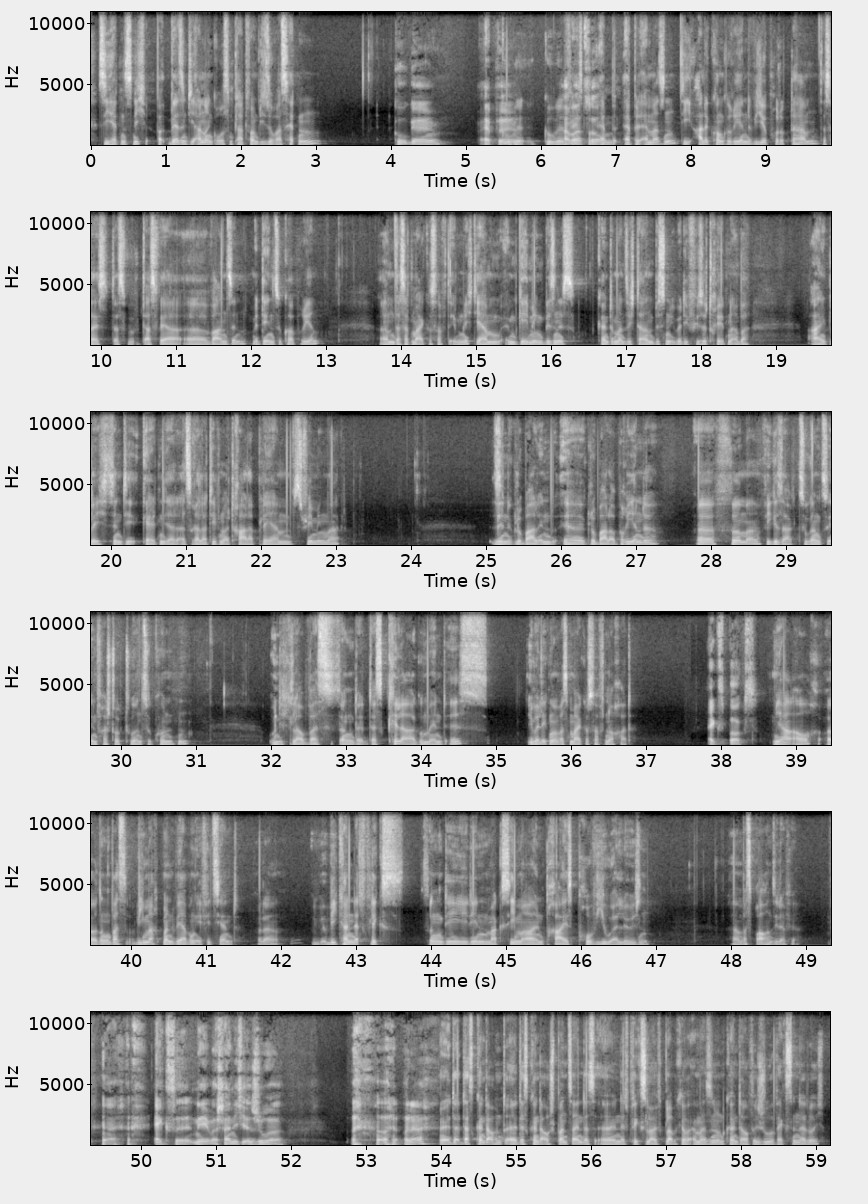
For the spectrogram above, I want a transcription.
Sie hätten es nicht. Wer sind die anderen großen Plattformen, die sowas hätten? Google, Apple, Google, Google Facebook, Apple, Apple, Amazon, die alle konkurrierende Videoprodukte haben. Das heißt, das, das wäre äh, Wahnsinn, mit denen zu kooperieren. Ähm, das hat Microsoft eben nicht. Die haben im Gaming-Business könnte man sich da ein bisschen über die Füße treten, aber eigentlich sind die, gelten die halt als relativ neutraler Player im Streaming-Markt. Sind eine global, in, äh, global operierende äh, Firma. Wie gesagt, Zugang zu Infrastrukturen, zu Kunden. Und ich glaube, was sagen, das Killer-Argument ist, überleg mal, was Microsoft noch hat. Xbox. Ja, auch. Was, wie macht man Werbung effizient? Oder wie kann Netflix sagen, die, den maximalen Preis pro View erlösen? Äh, was brauchen sie dafür? Excel, nee, wahrscheinlich Azure. Oder? Das könnte auch, äh, das könnte auch spannend sein, dass äh, Netflix läuft, glaube ich, auf Amazon und könnte auf Azure wechseln dadurch.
